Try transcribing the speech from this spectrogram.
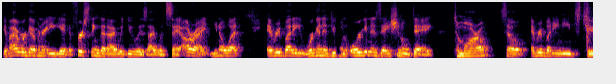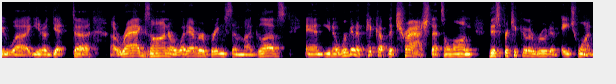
If I were Governor Ige, the first thing that I would do is I would say, all right, you know what, everybody, we're going to do an organizational day tomorrow. So everybody needs to, uh, you know, get uh, uh, rags on or whatever, bring some uh, gloves. And, you know, we're going to pick up the trash that's along this particular route of H1.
